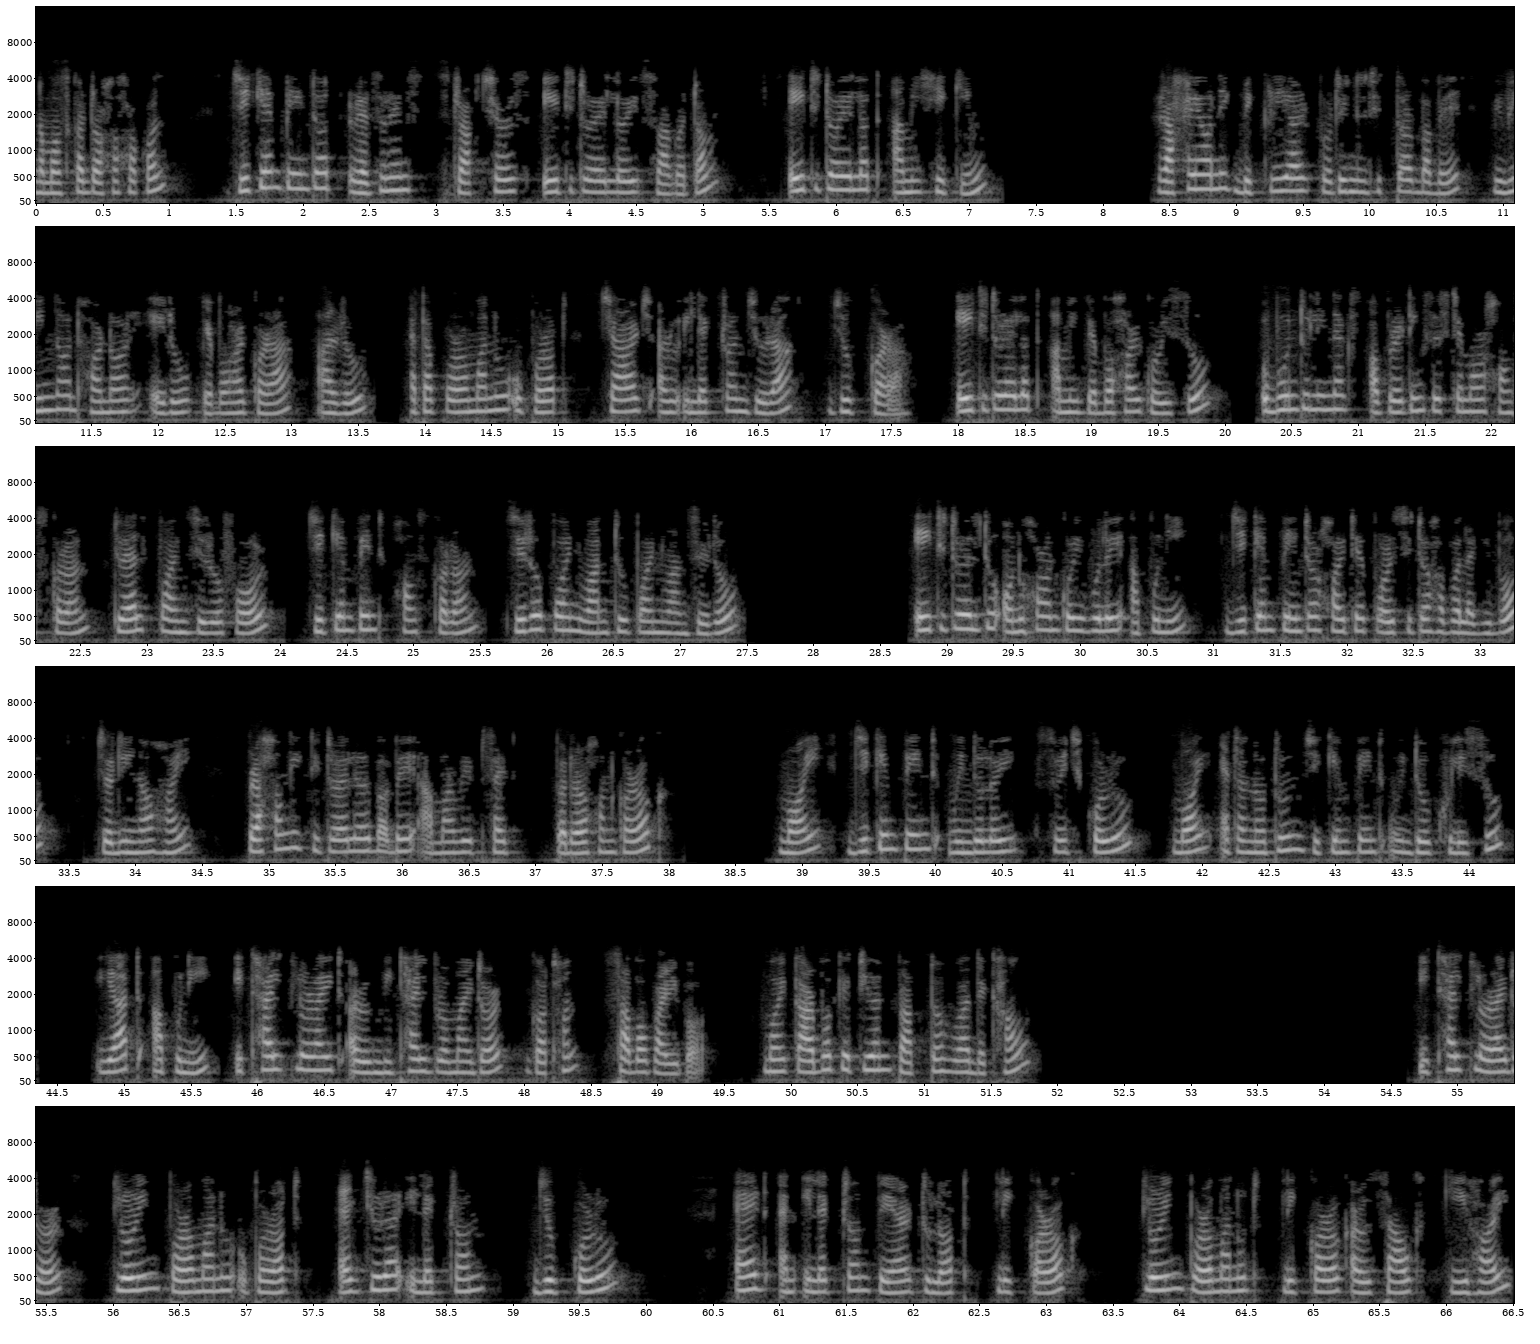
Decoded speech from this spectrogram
নমস্কাৰ দৰ্শক সকল জিচেম্পেইণ্টত ৰেজোনেন্স ষ্ট্ৰাকচাৰ্ছ এই টিউটোৰিয়েললৈ স্বাগতম। এই টিউটোৰিয়েলত আমি শিকিম ৰাসায়নিক বিক্ৰিয়াৰ প্ৰতিনিধিত্বৰ বাবে বিভিন্ন ধৰণৰ এৰো ব্যবহাৰ কৰা আৰু এটা পৰমাণুৰ ওপৰত চাৰ্জ আৰু ইলেক্ট্ৰন জোড়া যোগ কৰা। এই টিউটোৰিয়েলত আমি ব্যবহাৰ কৰিছো উবুন্টু লিনাক্স অপাৰেটিং সিস্টেমৰ সংস্কৰণ 1204 জিচেম্পেইণ্ট সংস্কৰণ 01210 এই টিউটোৰিয়েলটো অনুসৰণ কৰিবলৈ আপুনি জিচেম্পেইণ্টৰ সৈতে পৰিচিত হ'ব লাগিব। যদি নহয় প্ৰাসংগিক টিউটোৰিয়েলৰ বাবে আমাৰ ওয়েবসাইট প্ৰদৰ্শন কৰক। মই জিচেম্পেইণ্ট উইন্ডোলৈ সুইচ কৰো। মই এটা নতুন জিচেম্পেইণ্ট উইন্ডো খুলিছো। ইয়াত আপুনি ইথাইল ক্লোৰাইড আৰু মিথাইল ব্ৰোমাইডৰ গঠন চাব পাৰিব। মই কাৰ্বকেটিয়ন প্ৰাপ্ত হোৱা দেখাও। ইথাইল ক্লোৰাইডৰ ক্লোৰিন পৰমাণুৰ ওপৰত এক জোড়া ইলেক্ট্ৰন যোগ কৰো। এড আন ইলেক্ট্ৰন পেয়াৰ টুলত ক্লিক কৰক। ক্লোৰিন পৰমাণুত ক্লিক কৰক আৰু চাওক কি হয়।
